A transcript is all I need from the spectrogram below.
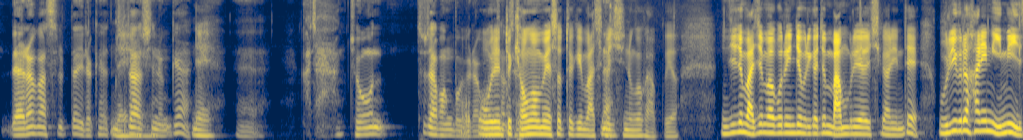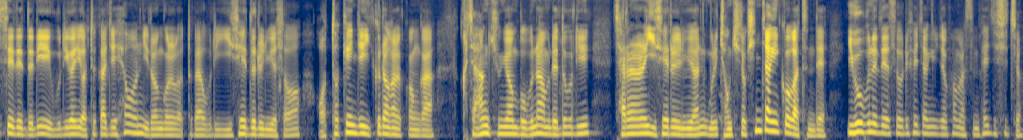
내려갔을 때 이렇게 네. 투자하시는 게 네. 예, 가장 좋은 투자 방법이라고 오랜 저는 또. 경험에서 또 이렇게 말씀해 네. 주시는 것 같고요. 이제 좀 마지막으로 이제 우리가 좀 마무리할 시간인데 우리 그런 한인 이미 1세대들이 우리가 여태까지 해온 이런 걸 갖다가 우리 2세들을 위해서 어떻게 이제 이끌어갈 건가 가장 중요한 부분은 아무래도 우리 자라나는 2세를 위한 우리 정치적 신장일 것 같은데 이 부분에 대해서 우리 회장님 좀 한 말씀 해주시죠.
